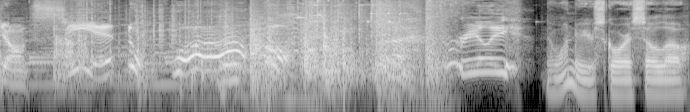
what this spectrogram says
don't see it. Whoa! Oh. Uh, really? No wonder your score is so low.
